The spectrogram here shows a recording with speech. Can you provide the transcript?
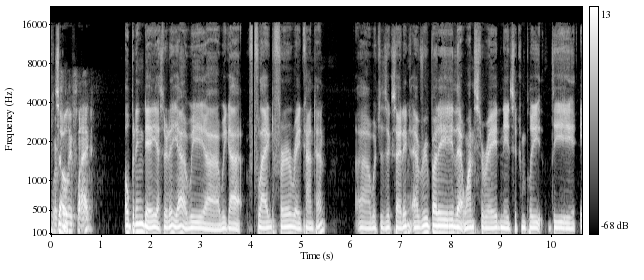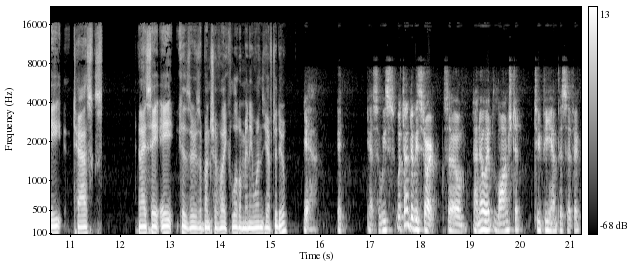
we're So- fully flagged. opening day yesterday, yeah, we uh we got flagged for raid content. Uh, which is exciting. Everybody that wants to raid needs to complete the eight tasks, and I say eight because there's a bunch of like little mini ones you have to do. Yeah. Yeah. So we. What time did we start? So I know it launched at 2 p.m. Pacific.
